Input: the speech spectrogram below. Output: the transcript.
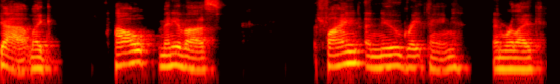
Yeah, like how many of us find a new great thing and we're like,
